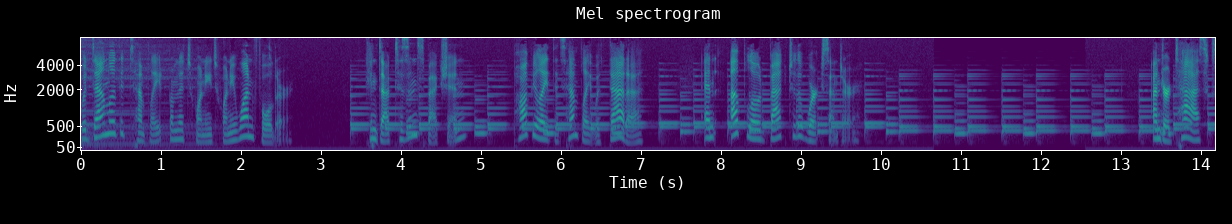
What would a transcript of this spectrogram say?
would download the template from the 2021 folder, conduct his inspection, populate the template with data, and upload back to the Work Center. Under Tasks,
